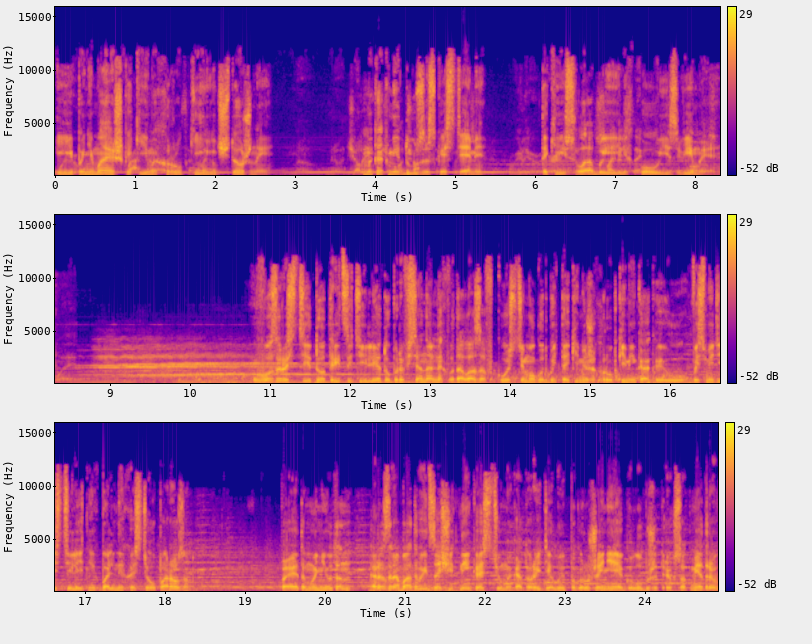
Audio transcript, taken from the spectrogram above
и понимаешь, какие мы хрупкие и ничтожные. Мы как медузы с костями, такие слабые и легко уязвимые. В возрасте до 30 лет у профессиональных водолазов кости могут быть такими же хрупкими, как и у 80-летних больных остеопорозом. Поэтому Ньютон разрабатывает защитные костюмы, которые делают погружение глубже 300 метров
